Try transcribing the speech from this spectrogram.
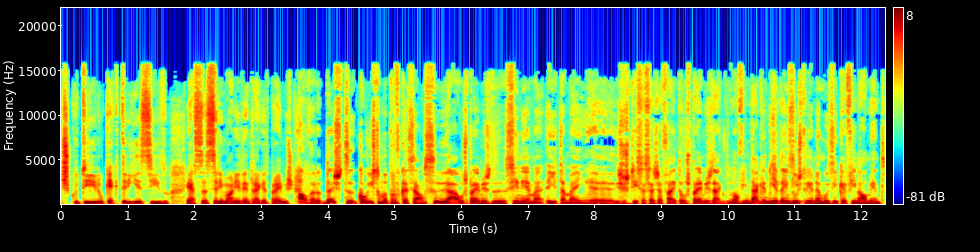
discutir o que é que teria sido essa cerimónia de entrega de prémios. Álvaro, deixe-te com isto uma provocação. Se há os prémios de cinema e também Uhum. eh, justiça seja feita, os prémios da, não vim da Academia música, da sim. Indústria na música, finalmente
